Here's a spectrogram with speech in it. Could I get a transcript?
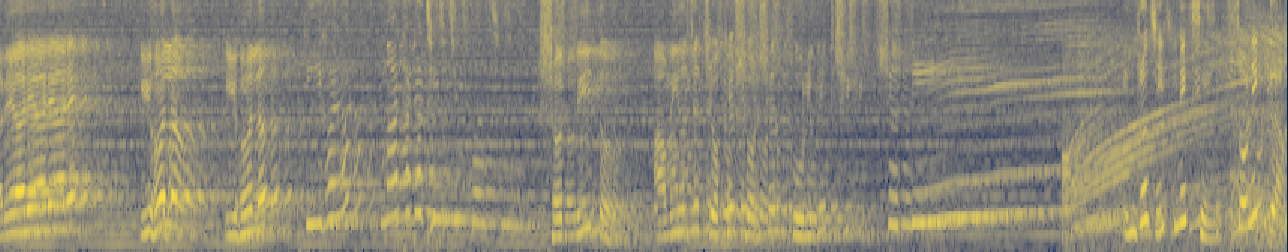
আরে আরে আরে আরে। কি হলো? কি হলো? কি হলো? মাথাটা ঝিমঝিম করছে। সত্যি তো আমিও যে চোখে সর্ষের ফুল দেখছি। সত্যি? ইন্দ্রজিৎ মিক্সিং সোনিক গ্রাম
